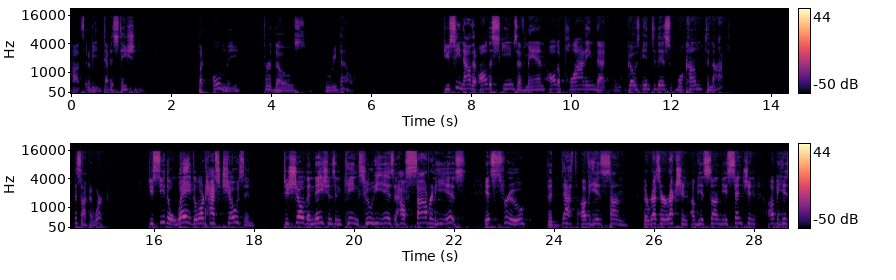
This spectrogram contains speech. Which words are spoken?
pots. It'll be devastation, but only for those who rebel. Do you see now that all the schemes of man, all the plotting that goes into this will come to naught? It's not going to work. Do you see the way the Lord has chosen to show the nations and kings who he is and how sovereign he is? It's through the death of his son, the resurrection of his son, the ascension of his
